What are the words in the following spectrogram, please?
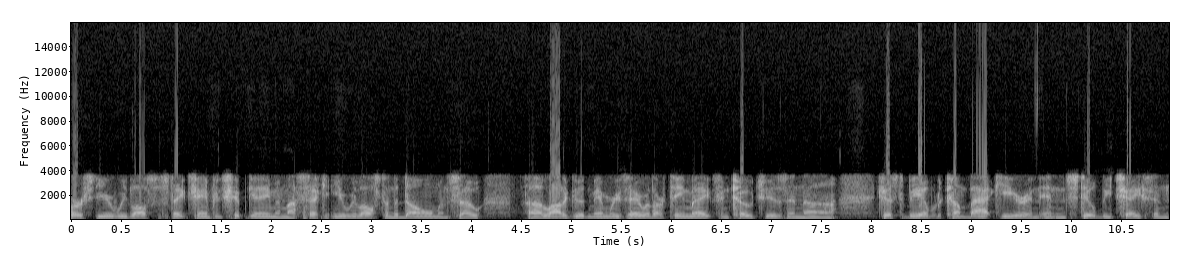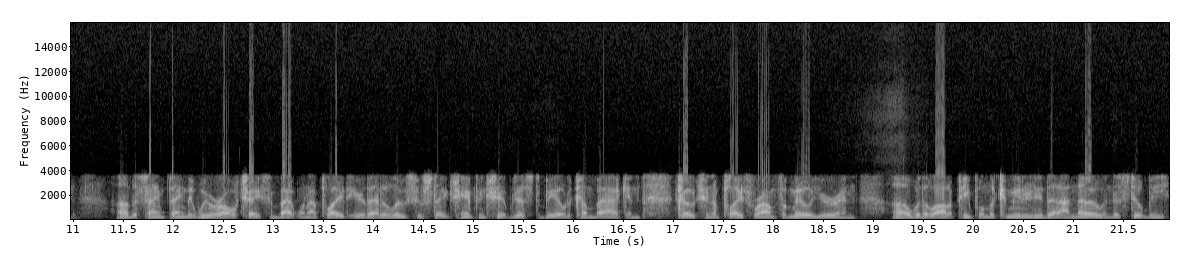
first year we lost the state championship game, and my second year we lost in the dome, and so uh, a lot of good memories there with our teammates and coaches, and uh, just to be able to come back here and, and still be chasing uh, the same thing that we were all chasing back when I played here, that elusive state championship, just to be able to come back and coach in a place where I'm familiar and uh, with a lot of people in the community that I know, and to still be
